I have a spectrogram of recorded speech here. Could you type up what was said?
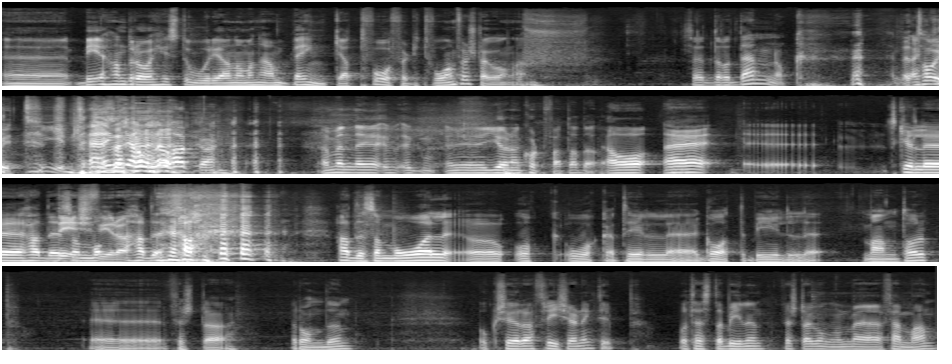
Eh, be han dra historien om han han bänkat 242 första gången. Så jag drar den också. Det tar ju tid. Den gamla rackaren. Ja men eh, eh, gör han kortfattad då. Ja, eh, Skulle, hade som, D24. må- hade, ja, hade som mål och åka till gatubil Mantorp eh, första ronden. Och köra frikörning typ. Och testa bilen första gången med femman.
